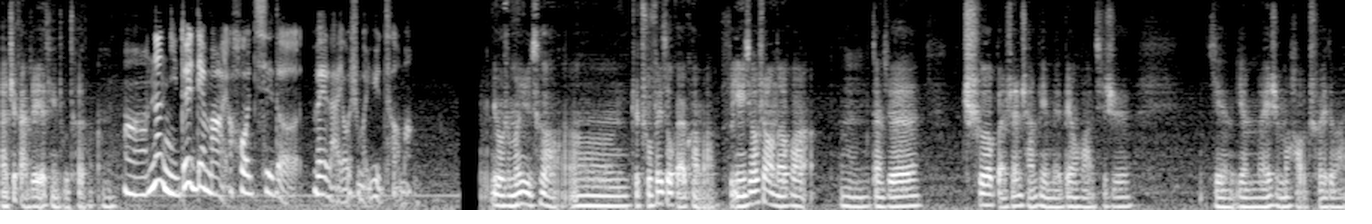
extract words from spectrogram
啊，这感觉也挺独特的。嗯，那你对电马后期的未来有什么预测吗？有什么预测啊？嗯，这除非做改款吧。营销上的话，嗯，感觉车本身产品没变化，其实也也没什么好吹，对吧？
